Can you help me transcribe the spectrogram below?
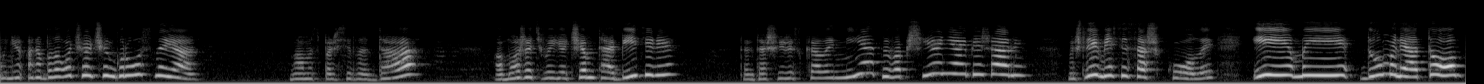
у нее, она была очень-очень грустная. Мама спросила, да? А может, вы ее чем-то обидели? Тогда Шири сказала, нет, мы вообще не обижали. Мы шли вместе со школы, и мы думали о том,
